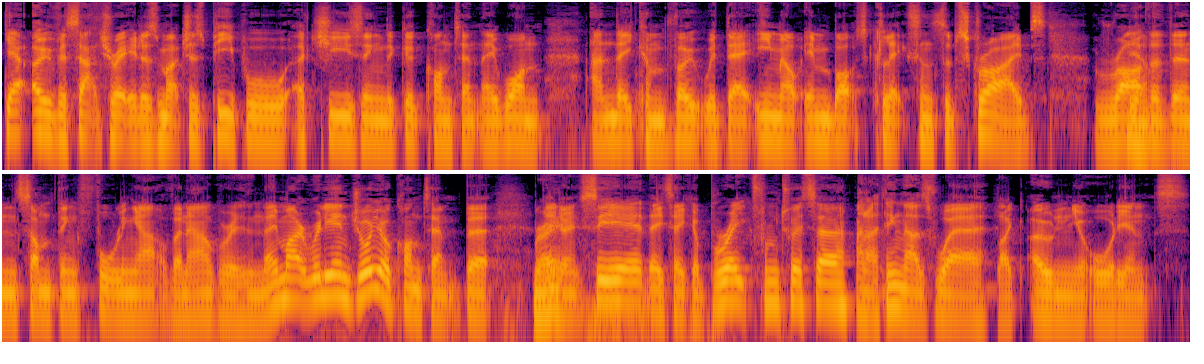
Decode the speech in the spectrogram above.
get oversaturated as much as people are choosing the good content they want and they can vote with their email inbox clicks and subscribes rather yeah. than something falling out of an algorithm. They might really enjoy your content, but right. they don't see it. They take a break from Twitter. And I think that's where like owning your audience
